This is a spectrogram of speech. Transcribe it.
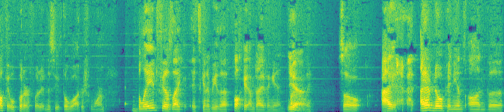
okay, we'll put our foot in to see if the water's warm. Blade feels like it's gonna be the fuck it, I'm diving in. Yeah. So I I have no opinions on the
